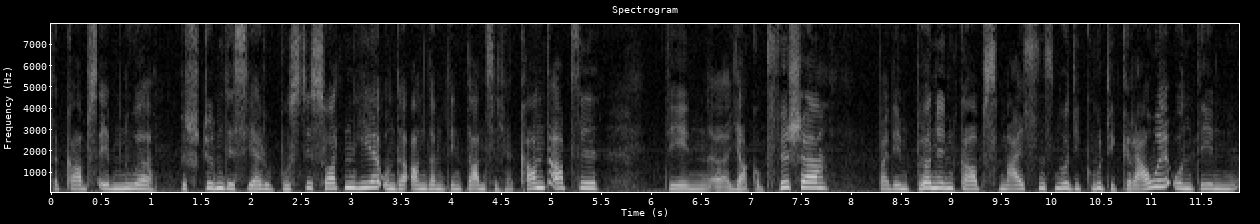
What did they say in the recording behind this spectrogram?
Da gab es eben nur bestimmte sehr robuste Sorten hier, unter anderem den Danziger Kantapfel, den äh, Jakob Fischer. Bei den Birnen gab es meistens nur die gute Graue und den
